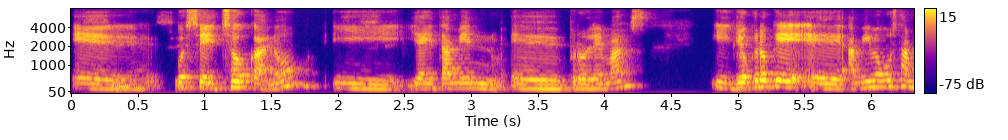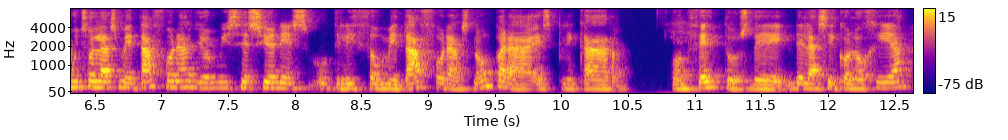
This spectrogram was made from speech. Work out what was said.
eh, sí, sí. pues se choca, ¿no? Y, y hay también eh, problemas. Y yo creo que eh, a mí me gustan mucho las metáforas. Yo en mis sesiones utilizo metáforas, ¿no? Para explicar conceptos de, de la psicología.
